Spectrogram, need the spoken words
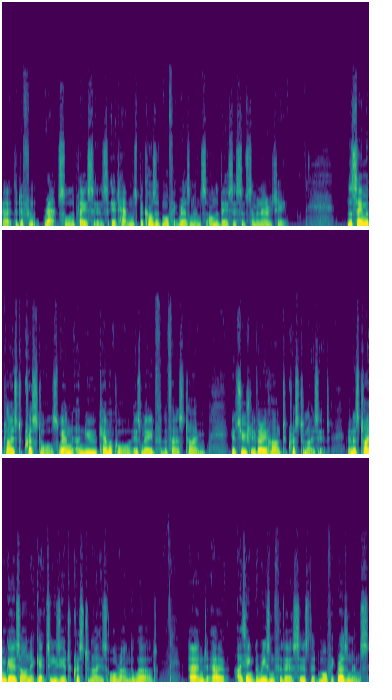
uh, the different rats or the places. It happens because of morphic resonance on the basis of similarity. The same applies to crystals. When a new chemical is made for the first time, it's usually very hard to crystallize it. And as time goes on, it gets easier to crystallize all around the world. And uh, I think the reason for this is that morphic resonance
